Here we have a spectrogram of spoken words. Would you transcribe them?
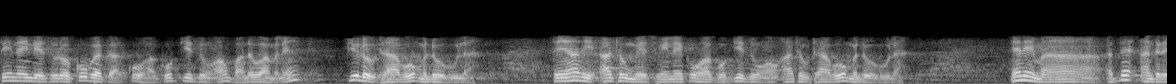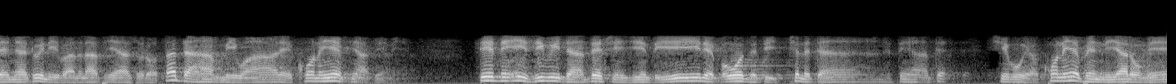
သိနိုင်တယ်ဆိုတော့ကိုယ့်ဘက်ကကိုယ့်ဟာကိုယ်ပြည့်စုံအောင်ဘာလုပ်ရမလဲပြုလုပ်ထားဖို့မလိုဘူးလားတရားတွေအားထုတ်မယ်ဆိုရင်လည်းကိုယ့်ဟာကိုယ်ပြည့်စုံအောင်အားထုတ်ထားဖို့မလိုဘူးလား အဲ့ဒီမှာအသက်အန္တရာယ်များတွေ့နေပါသလားဘုရားဆိုတော့တတ္တဟမေဝါတဲ့ခုနှစ်ရက်ပြပြင်တယ်တေတင်ဤဇိဝိတံအသက်ရှင်ခြင်းသည်တဲ့ဘဝတတိဖြစ်လက်တံတဲ့သင်ဟာအသက်ရှိဖို့ရခုနှစ်ရက်ပဲနေရတော့မယ်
